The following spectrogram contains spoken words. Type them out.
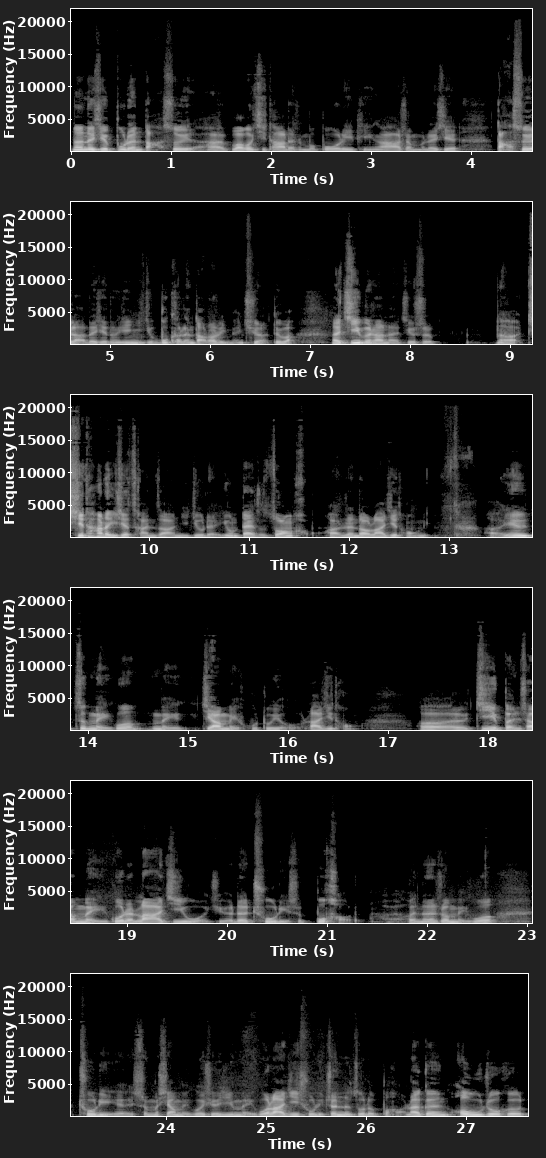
那那些不能打碎的啊，包括其他的什么玻璃瓶啊，什么那些打碎了那些东西，你就不可能打到里面去了，对吧？那基本上呢，就是啊，其他的一些残渣，你就得用袋子装好啊，扔到垃圾桶里啊。因为这美国每家每户都有垃圾桶，呃，基本上美国的垃圾，我觉得处理是不好的。很多人说美国处理什么向美国学习，美国垃圾处理真的做的不好，那跟欧洲和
